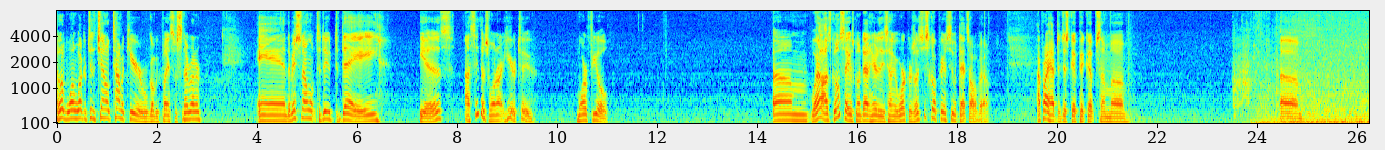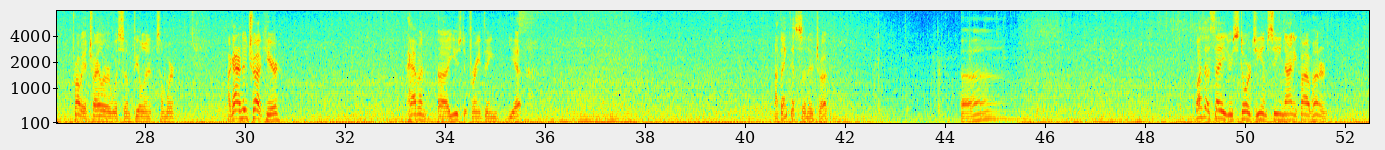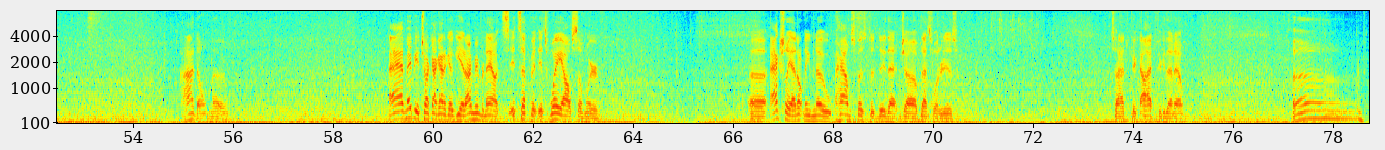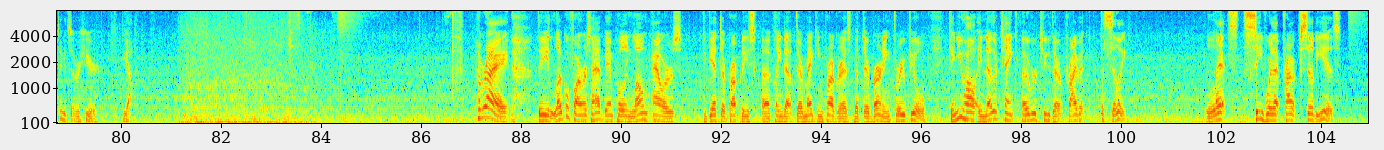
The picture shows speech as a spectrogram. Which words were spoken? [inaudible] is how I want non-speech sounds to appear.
Hello everyone, welcome to the channel. Atomic here. We're going to be playing some SnowRunner. And the mission I want to do today is... I see there's one right here too. More fuel. Um, well, I was going to say I was going down here to these hungry workers. Let's just go up here and see what that's all about. I probably have to just go pick up some... Uh, um, probably a trailer with some fuel in it somewhere. I got a new truck here. Haven't uh, used it for anything yet. I think this is a new truck. Uh, why does that say restore GMC 9500? I don't know. Uh, maybe a truck I gotta go get. I remember now. It's it's up. At, it's way off somewhere. Uh, actually, I don't even know how I'm supposed to do that job. That's what it is. So I have to figure. I'll have to figure that out. Uh, I think it's over here. Yeah. All right. The local farmers have been pulling long hours to get their properties uh, cleaned up. They're making progress, but they're burning through fuel. Can you haul another tank over to their private facility? Let's see where that private facility is.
